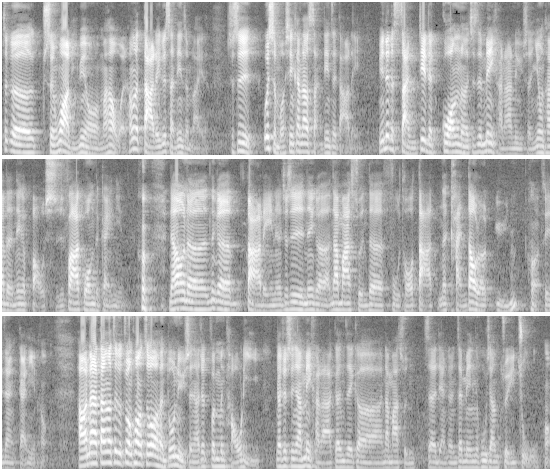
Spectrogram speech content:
这个神话里面哦，蛮好玩。他们打了一个闪电怎么来的？就是为什么先看到闪电再打雷？因为那个闪电的光呢，就是梅卡拉女神用她的那个宝石发光的概念。然后呢，那个打雷呢，就是那个纳玛神的斧头打那砍到了云，哈，所以这样概念哈。好，那当了这个状况之后，很多女神啊就纷纷逃离，那就剩下梅卡拉跟这个纳玛孙这两个人在边互相追逐，哦。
